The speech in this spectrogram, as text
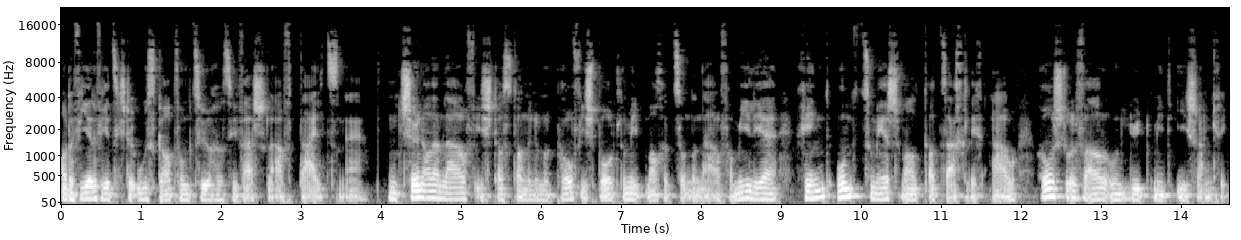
an der 44. Ausgabe vom Zürcher Silvesterlauf teilzunehmen. Und schön an dem Lauf ist, dass da nicht nur Profisportler mitmachen, sondern auch Familien, Kinder und zum ersten Mal tatsächlich auch Rollstuhlfahrer und Leute mit Einschränkung.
